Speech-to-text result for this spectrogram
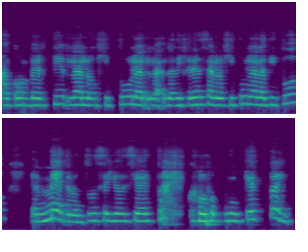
a convertir la longitud, la, diferencia de longitud y la latitud en metro. Entonces yo decía, esto es como, ¿en qué estoy?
